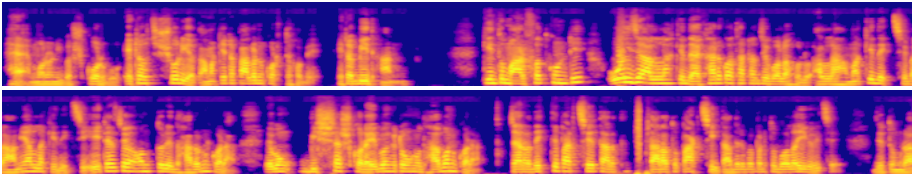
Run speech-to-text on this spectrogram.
হ্যাঁ মনোনিবেশ করব। এটা হচ্ছে শরীয়ত। আমাকে এটা পালন করতে হবে। এটা বিধান। কিন্তু মারফত কোনটি? ওই যে আল্লাহকে দেখার কথাটা যে বলা হলো, আল্লাহ আমাকে দেখছে বা আমি আল্লাহকে দেখছি, এটা যে অন্তরে ধারণ করা এবং বিশ্বাস করা এবং এটা অনুধাবন করা, যারা দেখতে পারছে তারা তারা তো পারছেই। তাদের ব্যাপারে তো বলাই হয়েছে যে তোমরা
